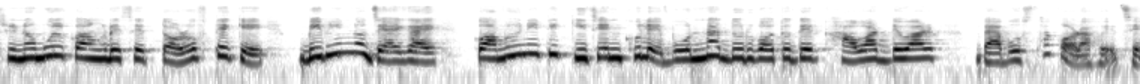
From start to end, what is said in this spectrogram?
তৃণমূল কংগ্রেসের তরফ থেকে বিভিন্ন জায়গায় কমিউনিটি কিচেন খুলে বন্যা দুর্গতদের খাওয়ার দেওয়ার ব্যবস্থা করা হয়েছে।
